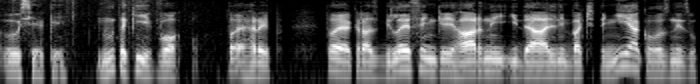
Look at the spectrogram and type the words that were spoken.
Ось який. Ну такий, во, то є гриб. То якраз білесенький, гарний, ідеальний. Бачите, ніякого знизу.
